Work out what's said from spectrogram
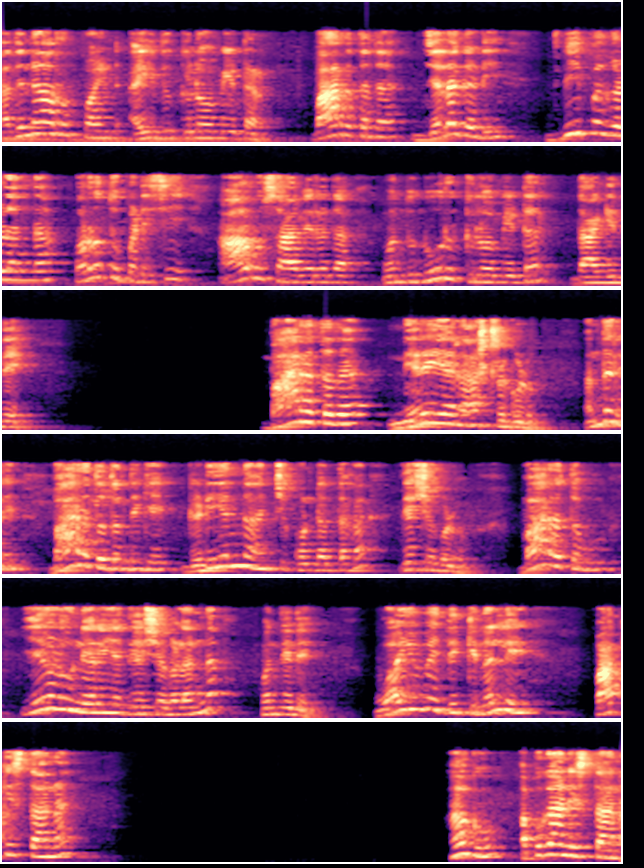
ಹದಿನಾರು ಪಾಯಿಂಟ್ ಐದು ಕಿಲೋಮೀಟರ್. ಭಾರತದ ಜಲಗಡಿ ದ್ವೀಪಗಳನ್ನ ಹೊರತುಪಡಿಸಿ ಆರು ಸಾವಿರದ ಒಂದು ನೂರು ಕಿಲೋಮೀಟರ್ ದಾಗಿದೆ ಭಾರತದ ನೆರೆಯ ರಾಷ್ಟ್ರಗಳು ಅಂದರೆ ಭಾರತದೊಂದಿಗೆ ಗಡಿಯನ್ನ ಹಂಚಿಕೊಂಡಂತಹ ದೇಶಗಳು. ಭಾರತವು ಏಳು ನೆರೆಯ ದೇಶಗಳನ್ನ ಹೊಂದಿದೆ. ವಾಯುವ್ಯ ದಿಕ್ಕಿನಲ್ಲಿ ಪಾಕಿಸ್ತಾನ ಹಾಗೂ ಅಫ್ಘಾನಿಸ್ತಾನ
